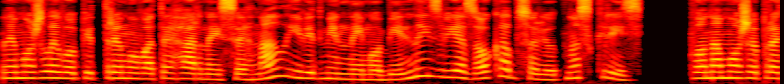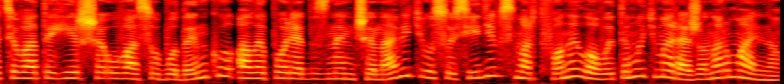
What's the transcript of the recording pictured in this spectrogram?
Неможливо підтримувати гарний сигнал і відмінний мобільний зв'язок абсолютно скрізь. Вона може працювати гірше у вас у будинку, але поряд з ним чи навіть у сусідів смартфони ловитимуть мережу нормально.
